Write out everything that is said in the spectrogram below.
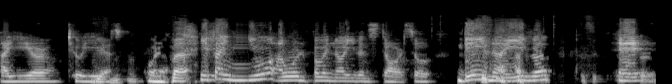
a year, two years. Who knows? But if I knew, I would probably not even start. So being naive, It's- it's eh,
